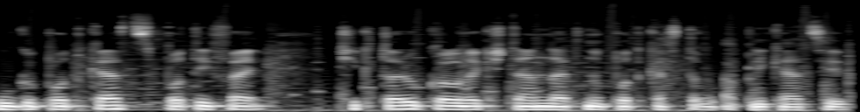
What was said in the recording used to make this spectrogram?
Google Podcast, Spotify či ktorúkoľvek štandardnú podcastovú aplikáciu.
